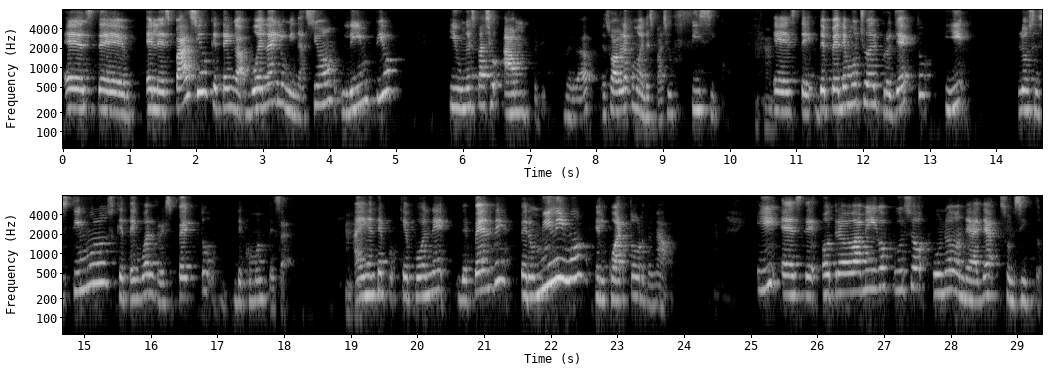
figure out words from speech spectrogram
este, el espacio que tenga buena iluminación, limpio y un espacio amplio, ¿verdad? Eso habla como del espacio físico. Este, depende mucho del proyecto y los estímulos que tengo al respecto de cómo empezar. Hay gente que pone, depende, pero mínimo el cuarto ordenado. Y este otro amigo puso uno donde haya solcito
